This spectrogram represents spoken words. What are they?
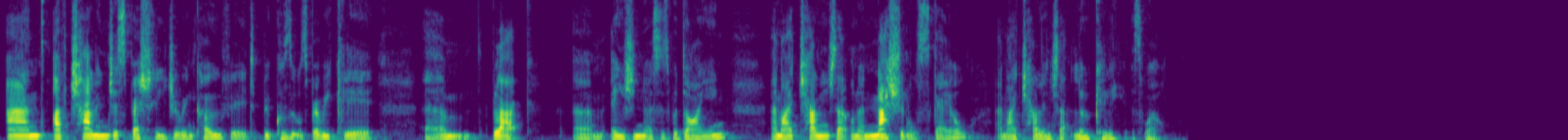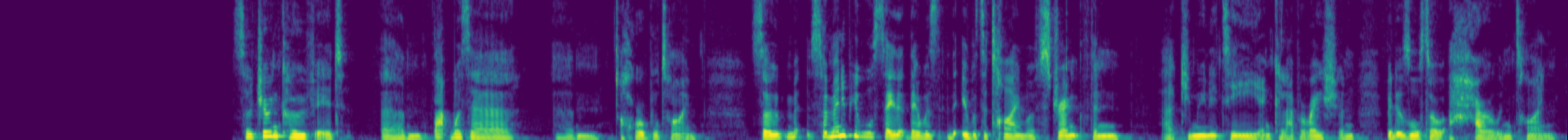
and I've challenged, especially during COVID, because it was very clear um, black um, Asian nurses were dying. And I challenged that on a national scale, and I challenged that locally as well. So during COVID, um, that was a, um, a horrible time. So, so many people say that there was it was a time of strength and uh, community and collaboration, but it was also a harrowing time.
